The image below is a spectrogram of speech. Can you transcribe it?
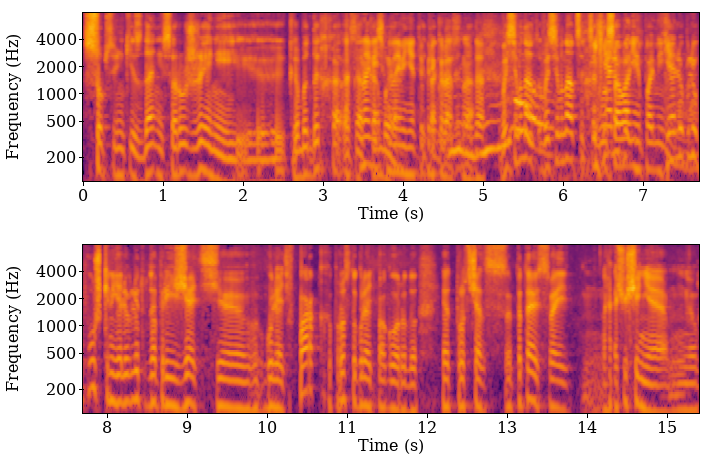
собственники зданий, сооружений, э, КБДХ. Остановись КБ, мгновение, ты прекрасно, да. 18, 18 согласований я люблю, по минимуму. Я люблю Пушкин, я люблю туда приезжать, э, гулять в парк, просто гулять по городу. Я вот просто сейчас пытаюсь свои ощущения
